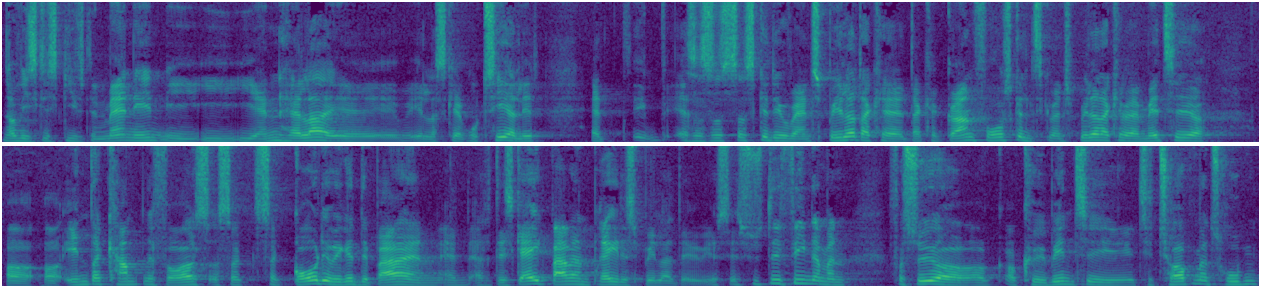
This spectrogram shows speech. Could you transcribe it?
når vi skal skifte en mand ind i, i, i anden halvleg, øh, eller skal rotere lidt, at, øh, altså, så, så skal det jo være en spiller, der kan, der kan gøre en forskel. Det skal være en spiller, der kan være med til at, og, og ændre kampene for os, og så, så går det jo ikke, at det bare er en, en altså det skal ikke bare være en bredde spiller. Det, jeg, jeg synes, det er fint, at man forsøger at, at købe ind til, til toppen af truppen,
